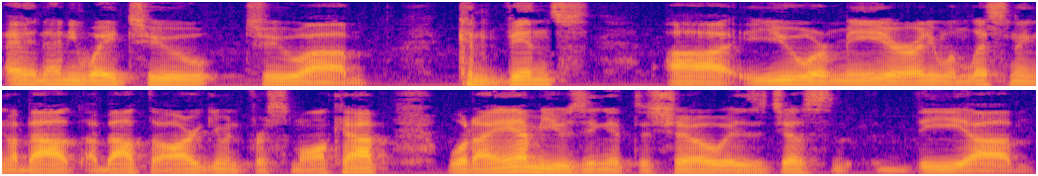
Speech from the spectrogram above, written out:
in any way to to uh, convince you or me or anyone listening about about the argument for small cap. What I am using it to show is just the um,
